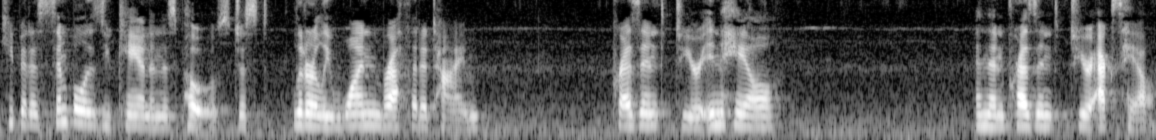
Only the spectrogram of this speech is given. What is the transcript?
Keep it as simple as you can in this pose. Just literally one breath at a time. Present to your inhale, and then present to your exhale.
